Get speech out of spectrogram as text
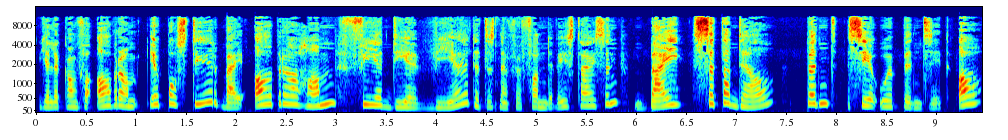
Jy kan vir Abraham e-pos stuur by abrahamvdw, dit is nou vir van die Westhuizen by citadel.co.za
